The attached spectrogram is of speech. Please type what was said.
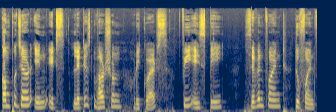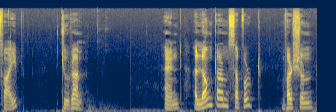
Composer in its latest version requires PHP 7.2.5 to run and a long-term support version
